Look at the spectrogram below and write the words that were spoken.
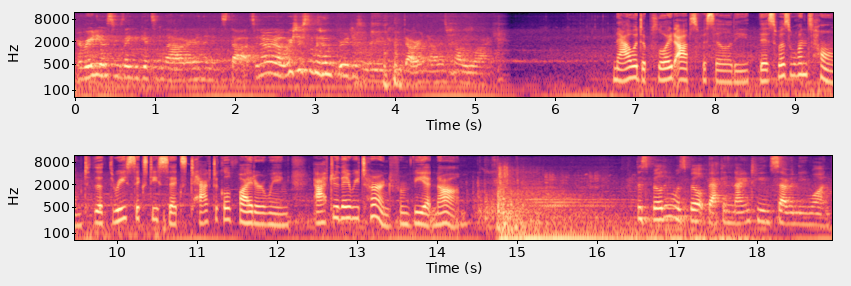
The radio seems like it gets louder and then it stops. And I don't know, we're just a little, we're just really creeped out right now. That's probably why. Now a deployed ops facility, this was once home to the 366 Tactical Fighter Wing after they returned from Vietnam. This building was built back in 1971,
